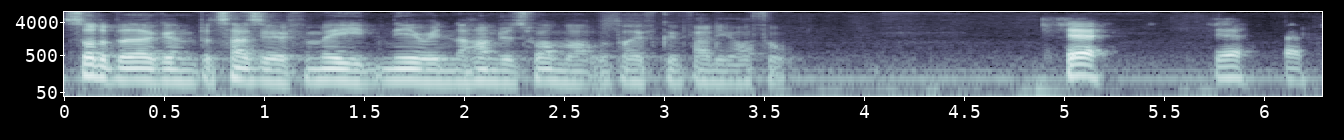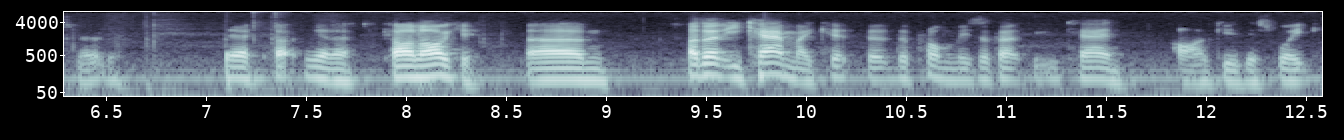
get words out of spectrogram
Soderberg and Bertasio for me, nearing the 100 to 1 mark, were both good value. I thought. Yeah, yeah, absolutely. Yeah, you know, can't argue. Um, I don't think you can make it. The, the problem is I don't think you can argue this week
